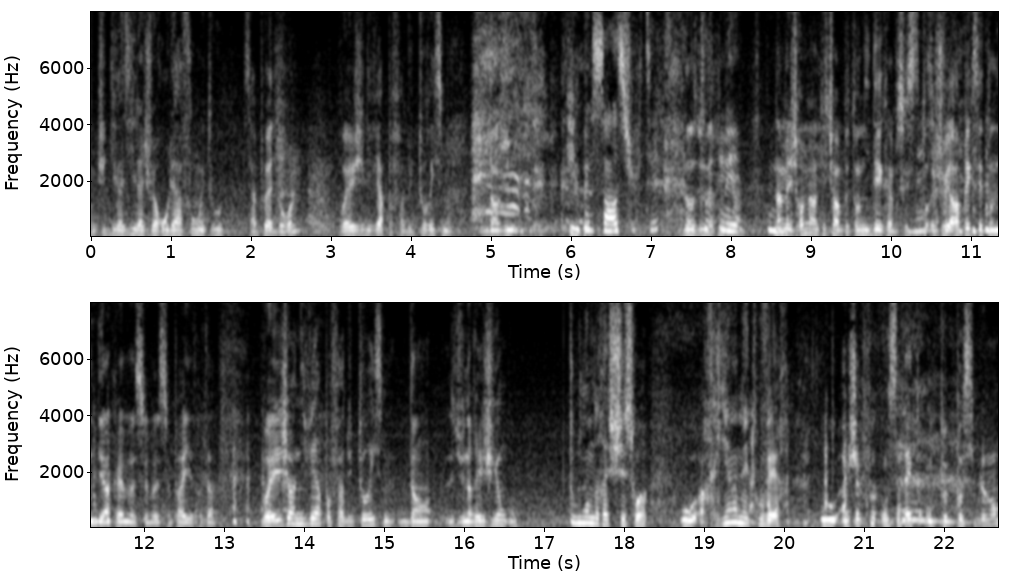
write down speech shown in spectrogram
où tu te dis vas-y là je vais rouler à fond et tout, ça peut être drôle. Voyager l'hiver pour faire du tourisme dans une, Je me sens insultée. dans une Toutes mes- région. Non mais je remets en question un peu ton idée quand même, parce que ton- je vais rappeler que c'est ton idée hein, quand même, ce, ce pari est trop tard. Voyager en hiver pour faire du tourisme dans une région où tout le monde reste chez soi, où rien n'est ouvert, où à chaque fois qu'on s'arrête on peut possiblement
